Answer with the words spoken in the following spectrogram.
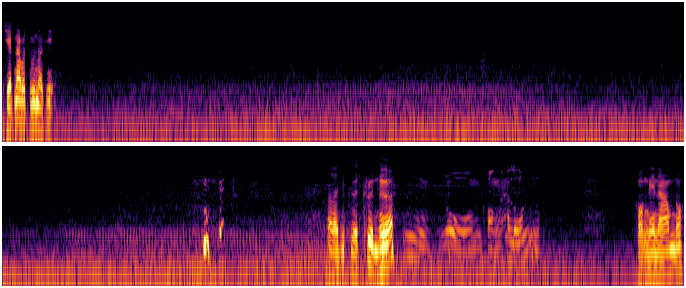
เฉียดหน้าประตูหน่อยพี่ อะไรจะเกิดขึ้นเนอะอืมโอ้โหของน่าลุ้นของในน้ำเนาะ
